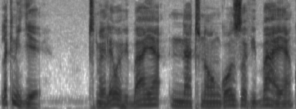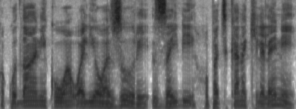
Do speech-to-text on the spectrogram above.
Lakini je tumeelewa vibaya na tunaongozwa vibaya kwa kudhani kuwa walio wazuri zaidi hupatikana kileleni.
